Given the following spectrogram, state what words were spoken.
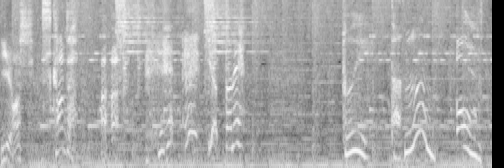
よし掴んだ。やったね。うん。おう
